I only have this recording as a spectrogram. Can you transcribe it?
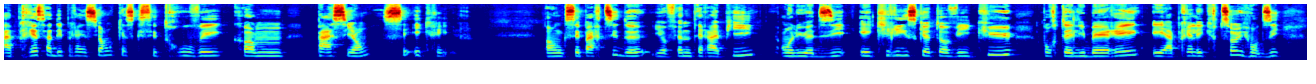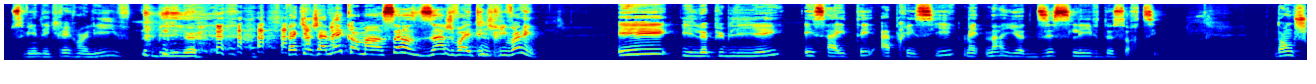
après sa dépression, qu'est-ce qui s'est trouvé comme passion? C'est écrire. Donc, c'est parti de, il a fait une thérapie, on lui a dit, écris ce que tu as vécu pour te libérer. Et après l'écriture, ils ont dit, tu viens d'écrire un livre, publie-le. fait qu'il n'a jamais commencé en se disant, je vais être écrivain. Et il l'a publié et ça a été apprécié. Maintenant, il y a 10 livres de sortie. Donc, je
